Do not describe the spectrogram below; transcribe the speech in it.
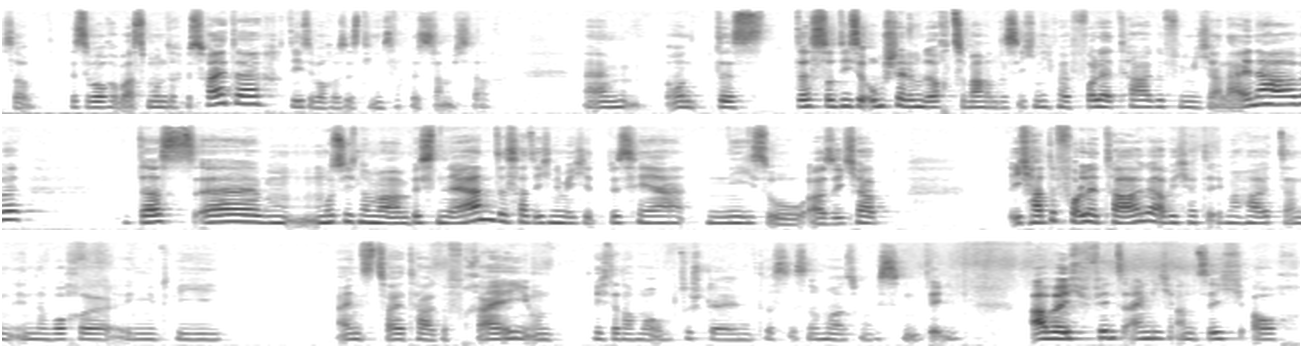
So, diese Woche war es Montag bis Freitag, diese Woche ist es Dienstag bis Samstag. Ähm, und das, das so diese Umstellung auch zu machen, dass ich nicht mehr volle Tage für mich alleine habe, das äh, muss ich noch mal ein bisschen lernen. Das hatte ich nämlich bisher nie so. Also ich habe, ich hatte volle Tage, aber ich hatte immer halt dann in der Woche irgendwie eins, zwei Tage frei und mich dann nochmal umzustellen, das ist nochmal so ein bisschen ein Ding. Aber ich finde es eigentlich an sich auch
